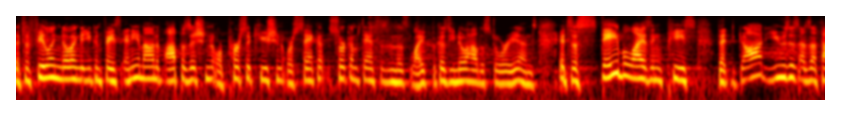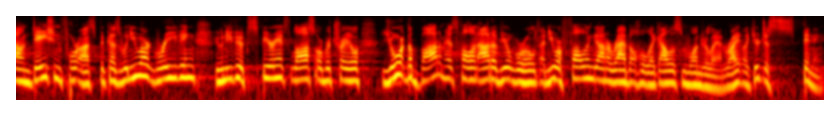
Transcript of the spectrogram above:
It's a feeling knowing that you can face any amount of opposition or persecution or circumstances in this life because you know how the story ends. It's a stabilizing peace that God uses as a foundation for us because when you are grieving, when you've experienced loss or betrayal, your, the bottom has fallen out of your world and you are falling down a rabbit hole like Alice in Wonderland, right? Like you're just spinning.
